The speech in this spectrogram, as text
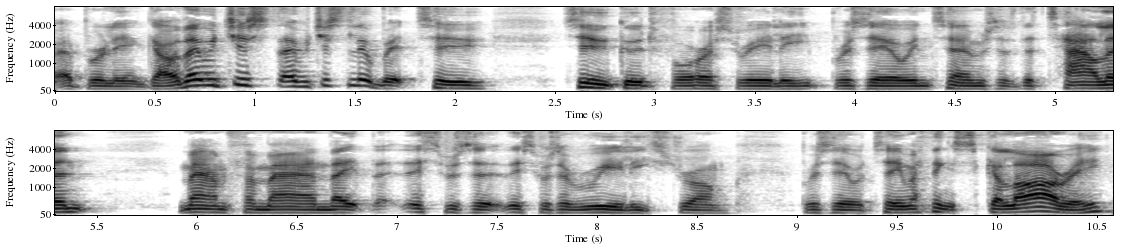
a, brilliant goal. They were just, they were just a little bit too, too good for us, really. Brazil in terms of the talent, man for man. They, this was a, this was a really strong Brazil team. I think Scolari,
